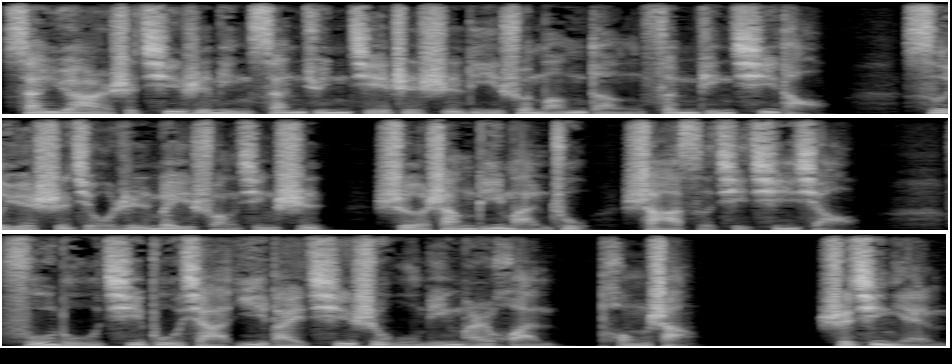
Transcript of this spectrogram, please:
三月二十七日，命三军节制使李顺蒙等分兵七道。四月十九日，昧爽行师，射伤李满柱，杀死其妻小，俘虏其部下一百七十五名而还。同上。十七年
